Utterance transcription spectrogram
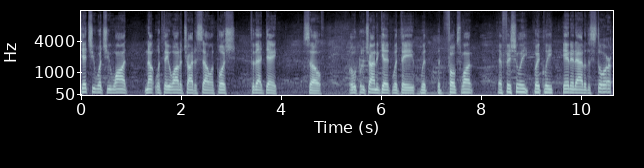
get you what you want, not what they want to try to sell and push for that day. So we're trying to get what they what the folks want efficiently, quickly, in and out of the store.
